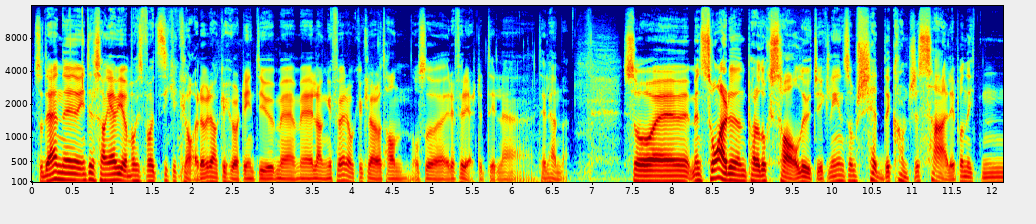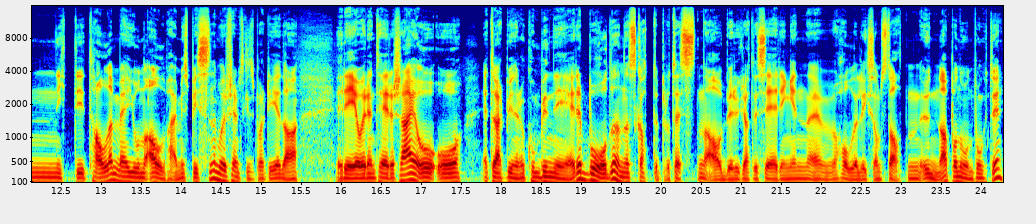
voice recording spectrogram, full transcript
Så det er en interessant Jeg var faktisk ikke klar over, jeg har ikke hørt det intervjuet med, med Lange før. Jeg var ikke klar over at han også refererte til, til henne. Så, eh, men så er det den paradoksale utviklingen som skjedde kanskje særlig på 1990-tallet, med Jon Alvheim i spissen, hvor Fremskrittspartiet da reorienterer seg og, og, etter hvert begynner å kombinere både denne skatteprotesten, avbyråkratiseringen, eh, holde liksom staten unna på noen punkter,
